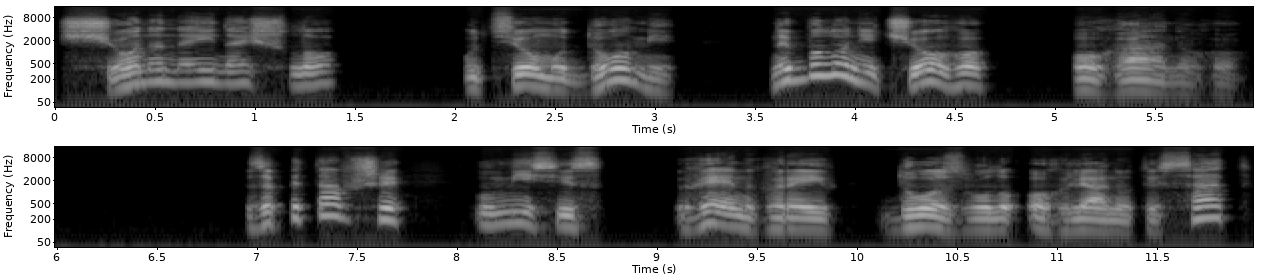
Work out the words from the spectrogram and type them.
Що на неї найшло? У цьому домі не було нічого поганого. Запитавши у місіс Генгрейв дозволу оглянути сад,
